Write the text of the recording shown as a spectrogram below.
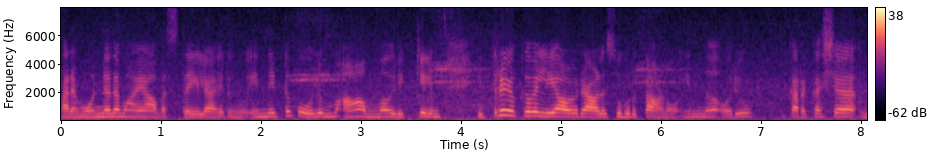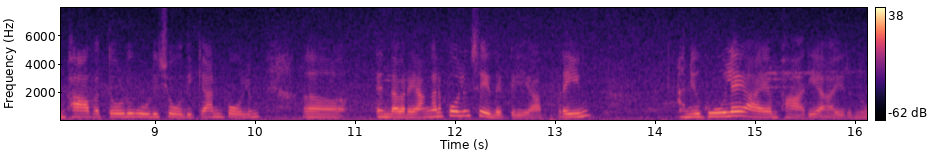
പരമോന്നതമായ അവസ്ഥയിലായിരുന്നു. എന്നിട്ട് പോലും ആ അമ്മ ഒരിക്കലും ഇത്രയൊക്കെ വലിയ ഒരാൾ സുഹൃത്താണോ ഇന്ന് ഒരു കർക്കശ ഭാവത്തോടു കൂടി ചോദിക്കാൻ പോലും എന്താ പറയുക അങ്ങനെ പോലും ചെയ്തിട്ടില്ല. അത്രയും അനുകൂലയായ ഭാര്യ ആയിരുന്നു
